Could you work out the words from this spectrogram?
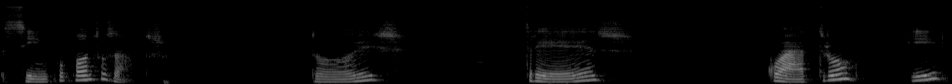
cinco pontos altos. Dois, três, quatro e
